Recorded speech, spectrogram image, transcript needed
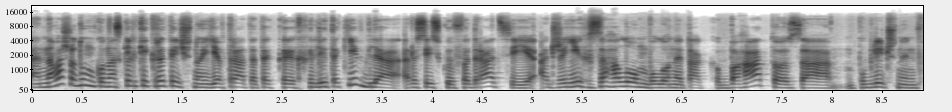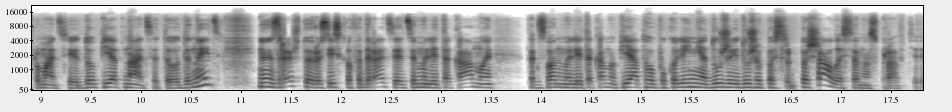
На вашу думку, наскільки критичною є втрата таких літаків для Російської Федерації? Адже їх загалом було не так багато за публічною інформацією до 15 одиниць. Ну і зрештою, Російська Федерація цими літаками, так званими літаками п'ятого покоління, дуже і дуже пишалася насправді.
